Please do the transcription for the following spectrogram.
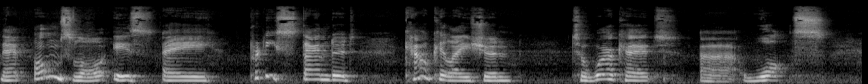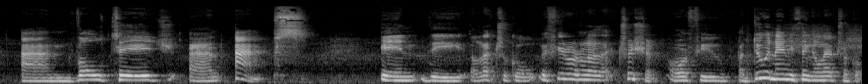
Now Ohm's law is a pretty standard calculation to work out uh, watts and voltage and amps in the electrical, if you're an electrician or if you are doing anything electrical.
